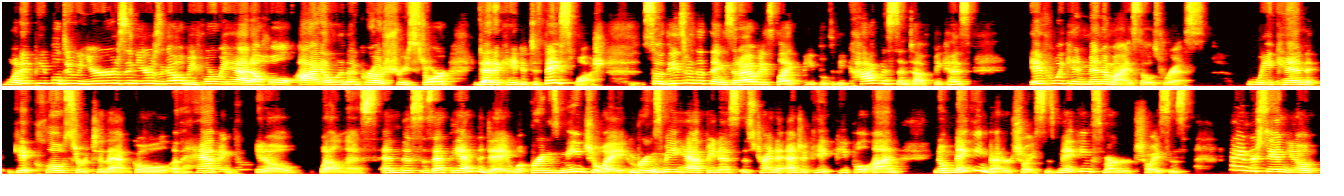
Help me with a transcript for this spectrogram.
what did people do years and years ago before we had a whole aisle in a grocery store dedicated to face wash? So these are the things that I always like people to be cognizant of because if we can minimize those risks, we can get closer to that goal of having, you know, wellness. And this is at the end of the day, what brings me joy and brings me happiness is trying to educate people on, you know, making better choices, making smarter choices. I understand, you know,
